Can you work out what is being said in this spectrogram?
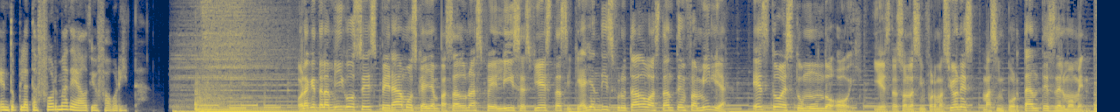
en tu plataforma de audio favorita. Hola, ¿qué tal amigos? Esperamos que hayan pasado unas felices fiestas y que hayan disfrutado bastante en familia. Esto es Tu Mundo Hoy y estas son las informaciones más importantes del momento.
